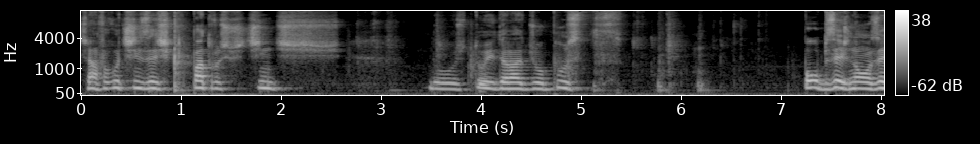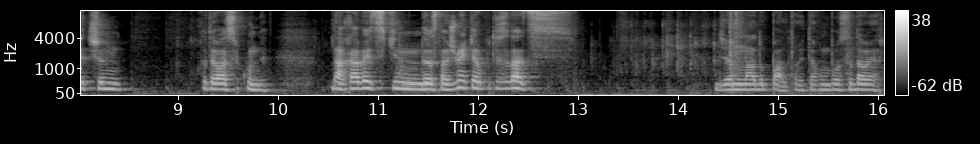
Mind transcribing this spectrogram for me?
și am făcut 50, 45 22 de la Joe Boost 80-90 în câteva secunde. Dacă aveți skin de ăsta chiar puteți să dați gen una după alta. Uite acum pot să dau iar.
